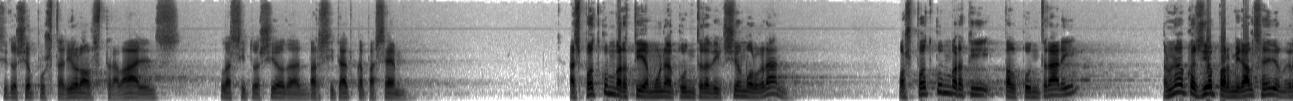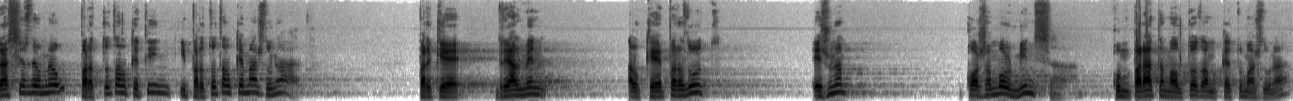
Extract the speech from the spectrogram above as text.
situació posterior als treballs, la situació d'adversitat que passem, es pot convertir en una contradicció molt gran o es pot convertir, pel contrari, en una ocasió per mirar el Senyor i dir gràcies, Déu meu, per tot el que tinc i per tot el que m'has donat. Perquè realment el que he perdut és una cosa molt minsa comparat amb el tot el que tu m'has donat.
